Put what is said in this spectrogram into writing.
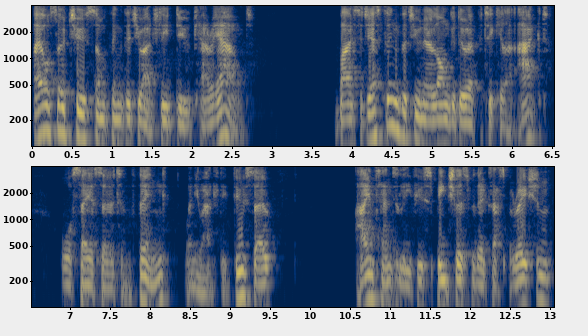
I also choose something that you actually do carry out. By suggesting that you no longer do a particular act or say a certain thing when you actually do so, I intend to leave you speechless with exasperation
